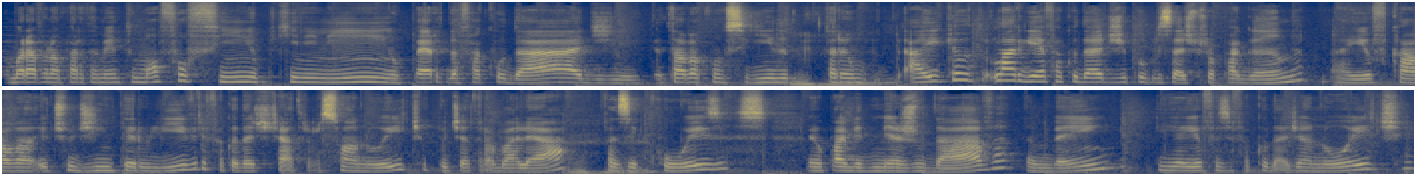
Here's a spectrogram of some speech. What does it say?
eu morava num apartamento mó fofinho, pequenininho, perto da faculdade. Eu tava conseguindo. Uhum. Aí que eu larguei a faculdade de publicidade e propaganda. Aí eu ficava. Eu tinha o dia inteiro livre, a faculdade de teatro era só à noite, eu podia trabalhar, uhum. fazer coisas. Meu pai me, me ajudava também. E aí eu fazia faculdade à noite.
